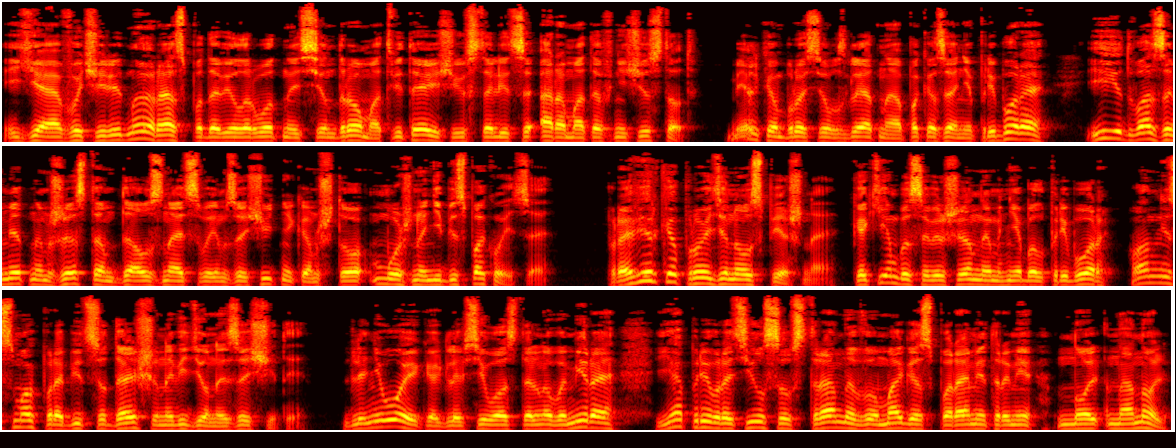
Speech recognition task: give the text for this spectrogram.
Я в очередной раз подавил рвотный синдром от витающих в столице ароматов нечистот. Мельком бросил взгляд на показания прибора и едва заметным жестом дал знать своим защитникам, что можно не беспокоиться. Проверка пройдена успешно. Каким бы совершенным ни был прибор, он не смог пробиться дальше наведенной защиты. Для него и как для всего остального мира я превратился в странного мага с параметрами 0 на 0.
